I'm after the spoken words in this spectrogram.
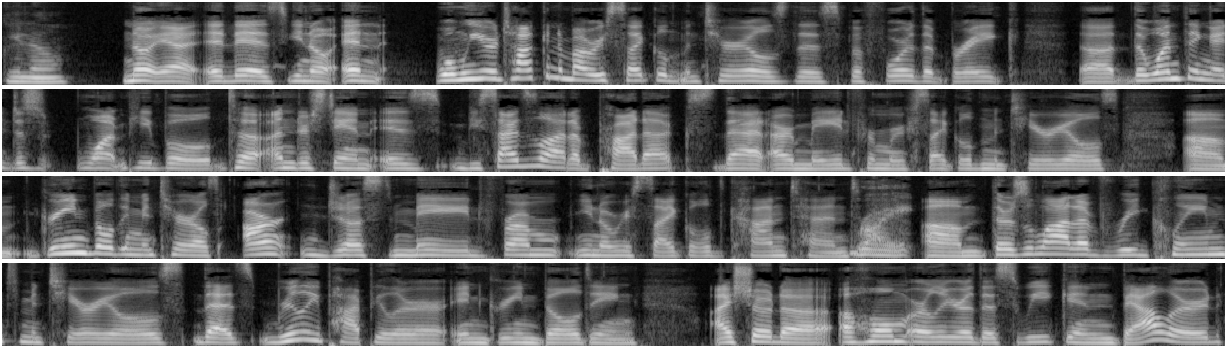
you know? No, yeah, it is. You know, and when we were talking about recycled materials this before the break, uh, the one thing I just want people to understand is besides a lot of products that are made from recycled materials, um, green building materials aren't just made from, you know, recycled content. Right. Um, there's a lot of reclaimed materials that's really popular in green building. I showed a, a home earlier this week in Ballard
